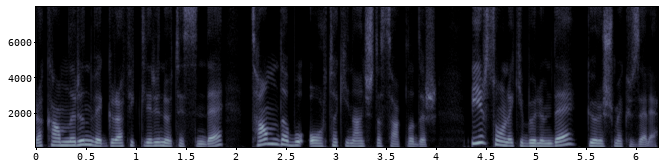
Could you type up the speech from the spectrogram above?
rakamların ve grafiklerin ötesinde tam da bu ortak inançta saklıdır. Bir sonraki bölümde görüşmek üzere.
